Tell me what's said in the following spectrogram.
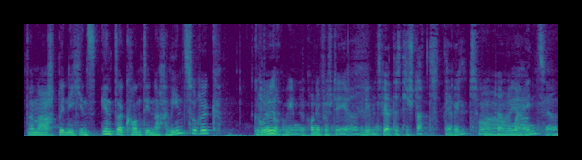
Danach bin ich ins Interconti nach Wien zurück. Grö nach Wien, kann ich verstehen, ja. Lebenswerteste Stadt der Welt, momentan ah, Nummer ja. eins. Ja.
